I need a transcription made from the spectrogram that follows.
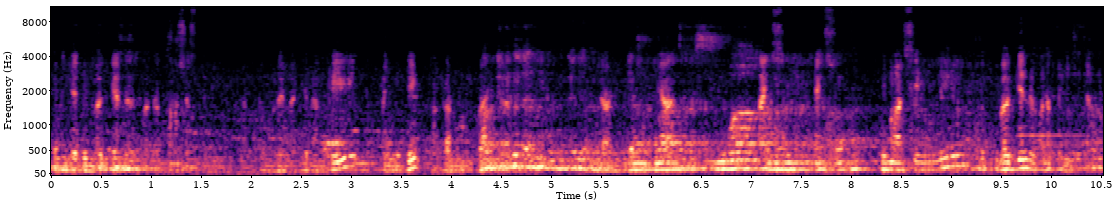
Menjadi bagian daripada proses penyidikan kemudian lagi nanti penyidik akan mempelajari dan kemudian teks ekshumasi ini bagian daripada penyidikan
